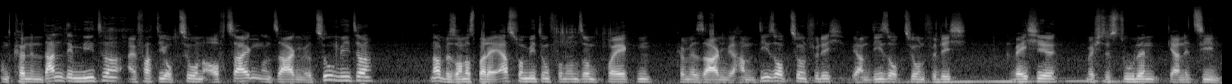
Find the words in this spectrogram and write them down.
und können dann dem Mieter einfach die Option aufzeigen und sagen, hör zu, Mieter, na, besonders bei der Erstvermietung von unseren Projekten können wir sagen, wir haben diese Option für dich, wir haben diese Option für dich. Welche möchtest du denn gerne ziehen?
